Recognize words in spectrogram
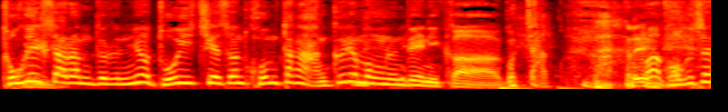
독일 사람들은요 도이치에선 곰탕 안 끓여. 그 자꾸 막 거기서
